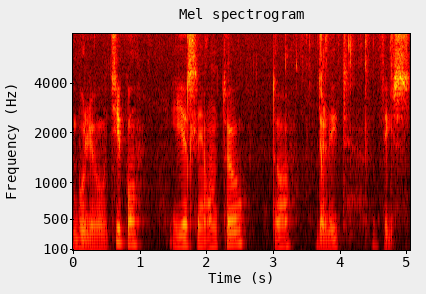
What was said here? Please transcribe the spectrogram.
булевому типу. Если он true, то delete this.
